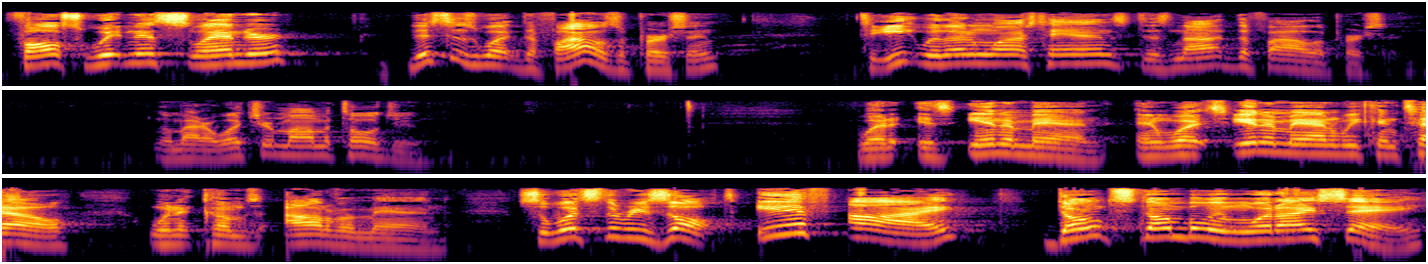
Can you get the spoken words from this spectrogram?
false witness, slander. This is what defiles a person. To eat with unwashed hands does not defile a person no matter what your mama told you. What is in a man, and what's in a man we can tell when it comes out of a man. So, what's the result? If I don't stumble in what I say,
